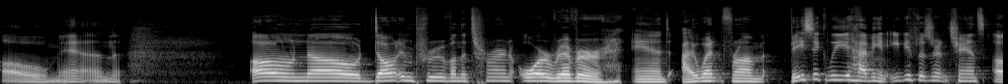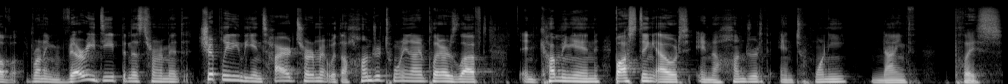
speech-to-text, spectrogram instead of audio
Oh, man. Oh, no. Don't improve on the turn or river. And I went from basically having an 80% chance of running very deep in this tournament, chip leading the entire tournament with 129 players left, and coming in, busting out in 129th place.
